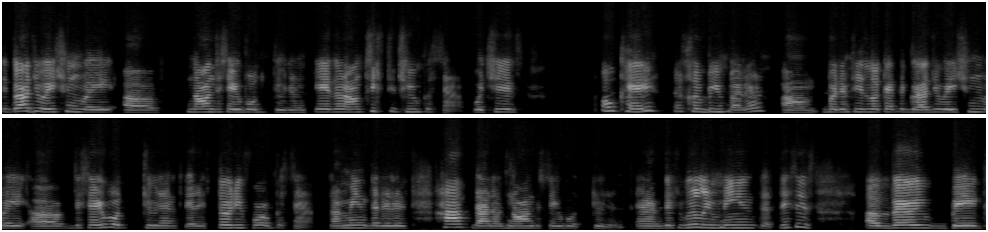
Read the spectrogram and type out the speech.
The graduation rate of non-disabled students is around 62%, which is okay, it could be better. Um, but if you look at the graduation rate of disabled students, it is 34%. That means that it is half that of non-disabled students. And this really means that this is a very big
